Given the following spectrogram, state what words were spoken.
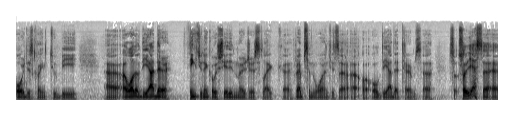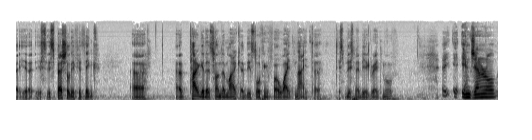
board is going to be, a lot of the other things you negotiate in mergers, like uh, reps and warranties, uh, uh, all the other terms. so, so yes, especially if you think a target that's on the market is looking for a white knight, this this may be a great move. In general,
